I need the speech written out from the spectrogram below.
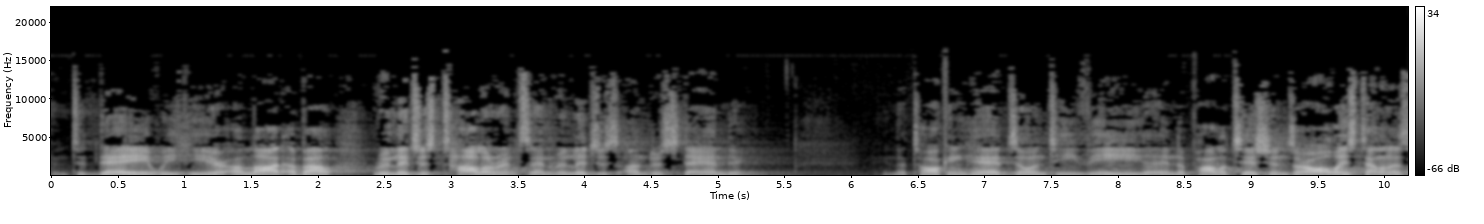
And today we hear a lot about religious tolerance and religious understanding. The talking heads on TV and the politicians are always telling us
